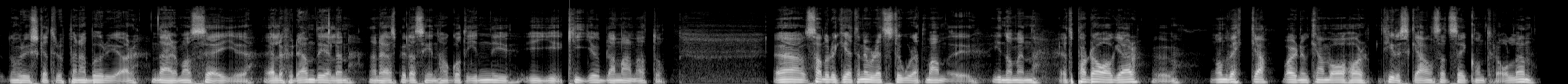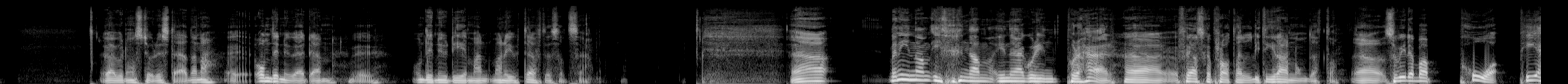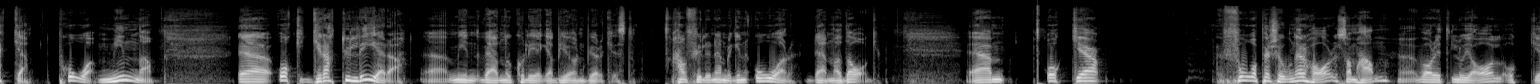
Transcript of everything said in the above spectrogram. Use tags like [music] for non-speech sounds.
de ryska trupperna börjar närma sig, eh, eller för den delen när det här spelas in har gått in i, i Kiev bland annat. Då. sannolikheten är rätt stor att man inom en, ett par dagar, någon vecka, vad det nu kan vara, har tillskansat sig kontrollen över de större städerna. Om det nu är den, om det är det man, man är ute efter så att säga. Men innan, [laughs] innan, innan jag går in på det här, eh, för jag ska prata lite grann om detta, eh, så vill jag bara påpeka, påminna eh, och gratulera min vän och kollega Björn Björkqvist. Han fyller nämligen år denna dag. Ehm, och få personer har som han varit lojal och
